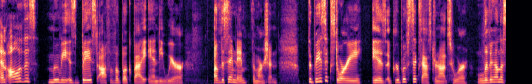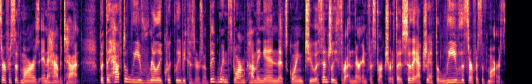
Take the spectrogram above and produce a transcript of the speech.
and all of this movie is based off of a book by Andy Weir of the same name, The Martian. The basic story is a group of six astronauts who are living on the surface of Mars in a habitat, but they have to leave really quickly because there's a big windstorm coming in that's going to essentially threaten their infrastructure. So they actually have to leave the surface of Mars.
